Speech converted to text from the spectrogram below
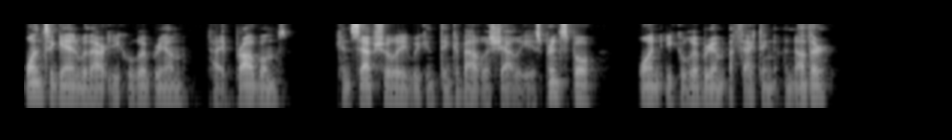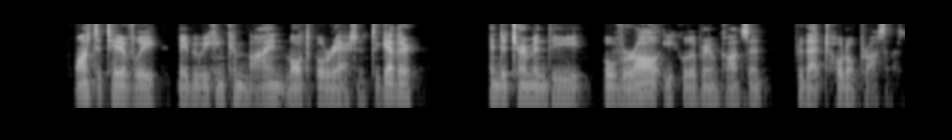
once again, with our equilibrium type problems, conceptually, we can think about Le Chatelier's principle, one equilibrium affecting another. Quantitatively, maybe we can combine multiple reactions together and determine the overall equilibrium constant for that total process.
